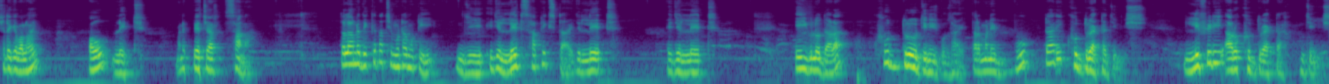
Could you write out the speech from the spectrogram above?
সেটাকে বলা হয় আউলেট মানে পেঁচার সানা তাহলে আমরা দেখতে পাচ্ছি মোটামুটি যে এই যে লেট সাফিক্সটা এই যে লেট এই যে লেট এইগুলো দ্বারা ক্ষুদ্র জিনিস বোঝায়। তার মানে বুকটারই ক্ষুদ্র একটা জিনিস, লিফেরই আরও ক্ষুদ্র একটা জিনিস।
